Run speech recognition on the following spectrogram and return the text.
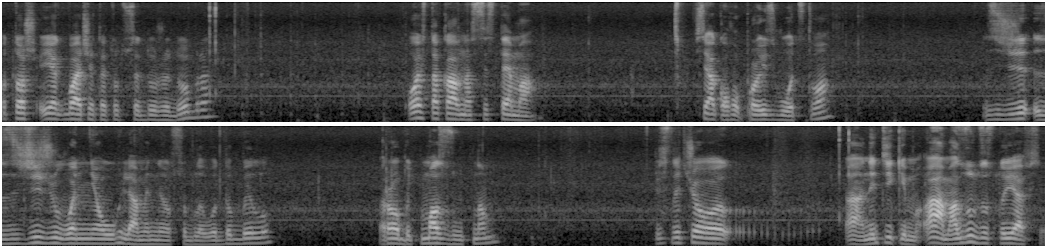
Отож, як бачите, тут все дуже добре. Ось така в нас система всякого производства. Зжи- Зжижування угля мене особливо добило. Робить мазут нам. Після чого. А, не тільки. А, мазут застоявся.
